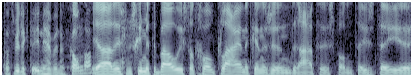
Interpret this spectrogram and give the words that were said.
dat wil ik erin hebben, dan kan dat. Ja, dan is misschien met de bouw is dat gewoon klaar. En dan kennen ze een draad, eh, spannend TCT. eh.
